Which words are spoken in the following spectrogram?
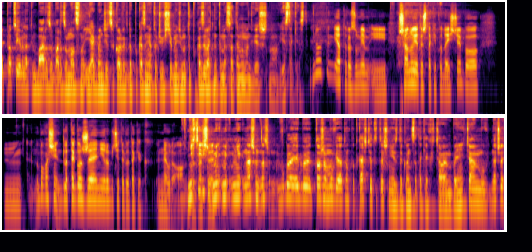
y, pracujemy nad tym bardzo, bardzo mocno i jak będzie cokolwiek do pokazania, to oczywiście będziemy to pokazywać, natomiast na ten moment, wiesz, no jest tak jest. No ja to rozumiem i szanuję też takie podejście, bo mm, no bo właśnie dlatego, że nie robicie tego tak jak NeuroOn. Nie chcieliśmy, znaczy... naszym, naszym, w ogóle jakby to, że mówię o tym podcaście, to też nie jest do końca tak jak chciałem, bo ja nie chciałem mówić, znaczy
